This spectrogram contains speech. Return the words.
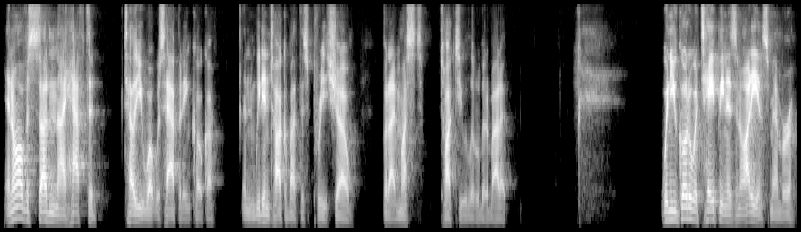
and all of a sudden I have to tell you what was happening, Coca. And we didn't talk about this pre-show, but I must talk to you a little bit about it when you go to a taping as an audience member,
